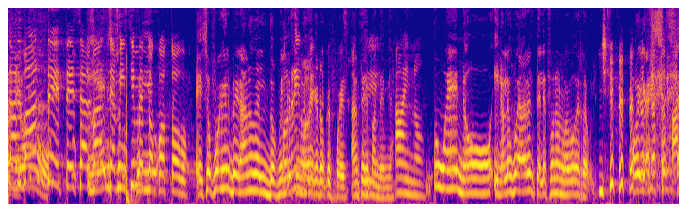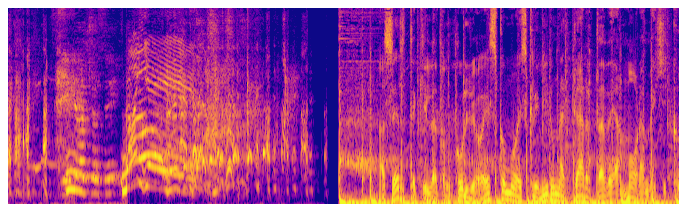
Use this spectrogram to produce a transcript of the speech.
Te salvaste, te salvaste. A mí sí me tocó todo. Eso fue en el verano del 2019, Horrible. creo que fue, antes Sí. de pandemia. Ay, no. Bueno, y no les voy a dar el teléfono nuevo de Raúl. Oiga. no, Oye. Hacer tequila, Don Julio, es como escribir una carta de amor a México.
